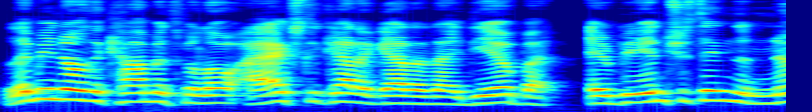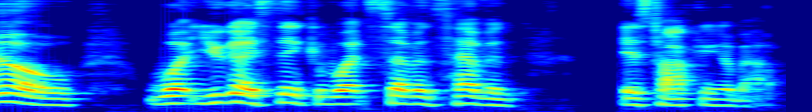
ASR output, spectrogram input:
let me know in the comments below. I actually kind of got an idea, but it'd be interesting to know what you guys think of what seventh heaven is talking about.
